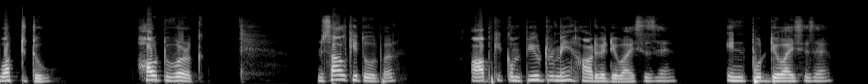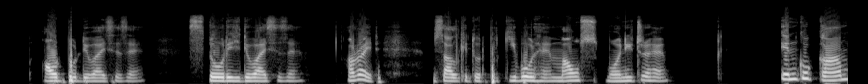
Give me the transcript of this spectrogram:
what to how to work मिसाल के तौर पर, आपके कंप्यूटर में हार्डवेयर डिवाइसेस है, इनपुट डिवाइसेस है, आउटपुट डिवाइसेस है, स्टोरेज डिवाइसेस है और राइट मिसाल के तौर पर कीबोर्ड है, माउस, मॉनिटर है। इनको काम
